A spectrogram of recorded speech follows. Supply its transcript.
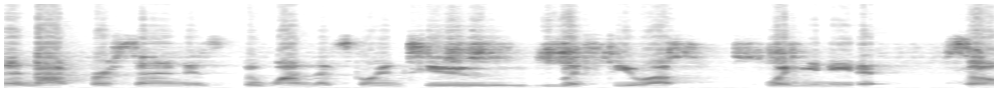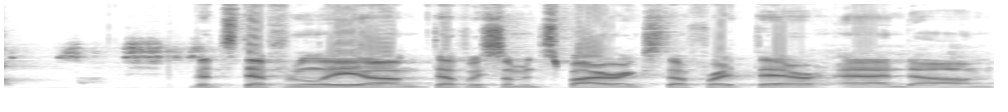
and that person is the one that's going to lift you up when you need it so that's definitely um, definitely some inspiring stuff right there and um,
